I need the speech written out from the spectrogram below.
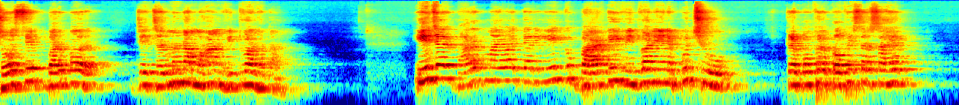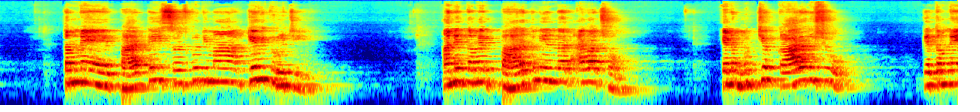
જોસેફ બર્બર જે જર્મનના મહાન વિદ્વાન હતા, એ જ્યારે ભારતમાં આવ્યા ત્યારે એક ભારતીય વિદ્વાને એને પૂછ્યું કે પ્રોફે- પ્રોફેસર સાહેબ, તમને ભારતીય સંસ્કૃતિમાં કેવી રુચિ? અને તમે ભારતની અંદર આવ્યા છો, એનું મુખ્ય કારણ શું? કે તમને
